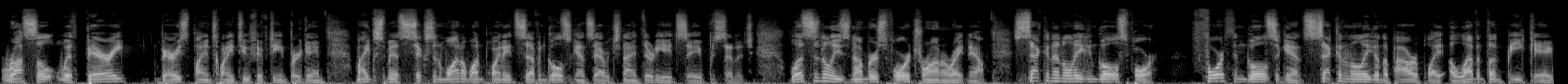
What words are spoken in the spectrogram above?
Russell with Barrie. Barrie's playing 22-15 per game. Mike Smith, 6 and 1, a 1.87 goals against average, 938 save percentage. Listen to these numbers for Toronto right now. Second in the league in goals for. Fourth in goals against. Second in the league on the power play. 11th on PK.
